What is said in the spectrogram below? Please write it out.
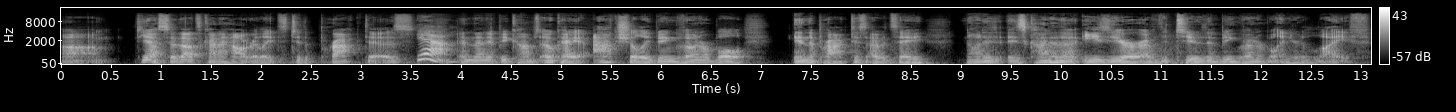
Um, yeah, so that's kind of how it relates to the practice. Yeah. And then it becomes okay, actually being vulnerable in the practice, I would say, not is, is kind of the easier of the two than being vulnerable in your life.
